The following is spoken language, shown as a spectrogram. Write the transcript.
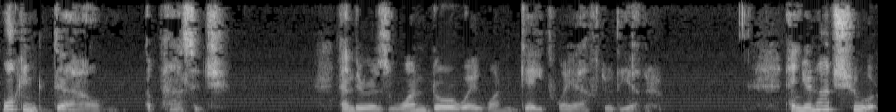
walking down a passage and there is one doorway, one gateway after the other. And you're not sure,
